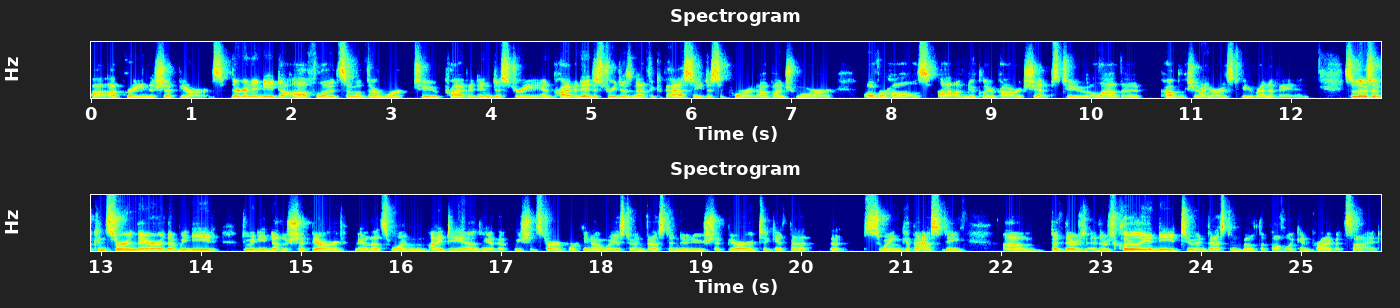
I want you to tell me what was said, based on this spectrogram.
uh, upgrading the shipyards? They're going to need to offload some of their work to private industry, and private industry doesn't have the capacity to support a bunch more overhauls uh, of nuclear powered ships to allow the public shipyards right. to be renovated. So there's a concern there that we need. Do we need another shipyard? You know, that's one idea. You know, that we should start working on ways to invest in a new shipyard to get that that swing capacity. Um, but there's there's clearly a need to invest in both the public and private side.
